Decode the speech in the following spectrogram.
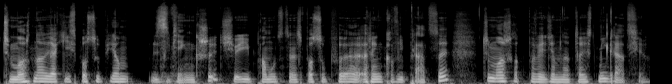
czy można w jakiś sposób ją zwiększyć i pomóc w ten sposób e, rynkowi pracy, czy może odpowiedzią na to jest migracja?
